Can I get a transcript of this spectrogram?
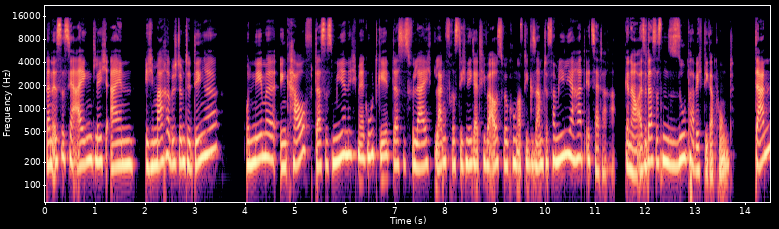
Dann ist es ja eigentlich ein, ich mache bestimmte Dinge und nehme in Kauf, dass es mir nicht mehr gut geht, dass es vielleicht langfristig negative Auswirkungen auf die gesamte Familie hat, etc. Genau, also das ist ein super wichtiger Punkt. Dann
